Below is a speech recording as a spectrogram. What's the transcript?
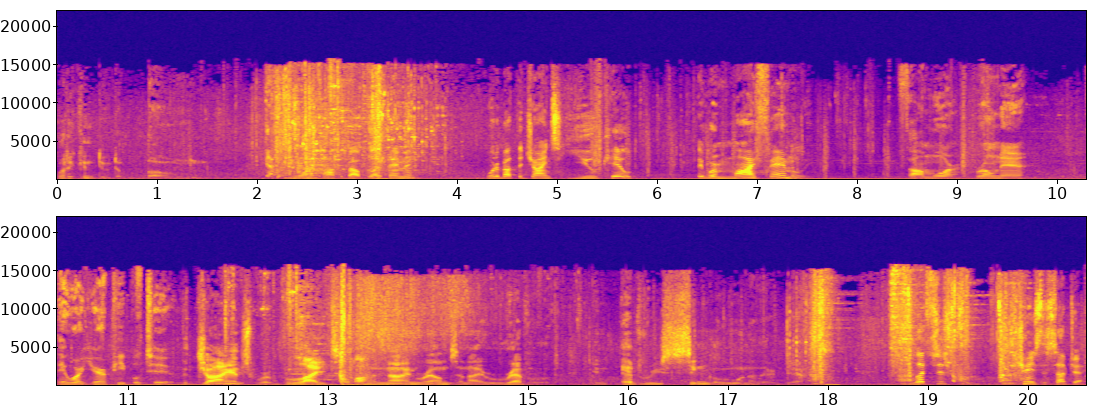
what it can do to bone. You want to talk about blood payment? What about the giants you killed? They were my family. Thamur, Hrungnir, they were your people too. The giants were blight on the Nine Realms, and I reveled in every single one of their deaths. Let's just change the subject.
